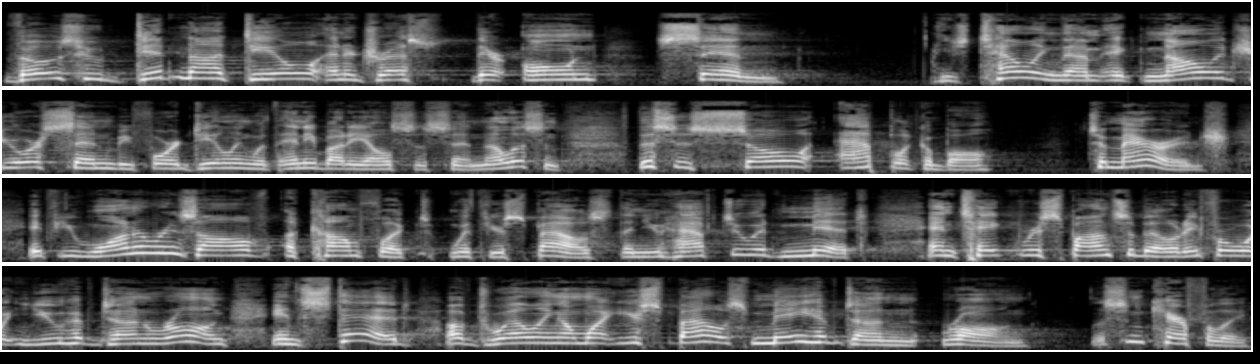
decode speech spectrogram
those who did not deal and address their own sin. He's telling them, acknowledge your sin before dealing with anybody else's sin. Now, listen, this is so applicable to marriage. If you want to resolve a conflict with your spouse, then you have to admit and take responsibility for what you have done wrong instead of dwelling on what your spouse may have done wrong. Listen carefully.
